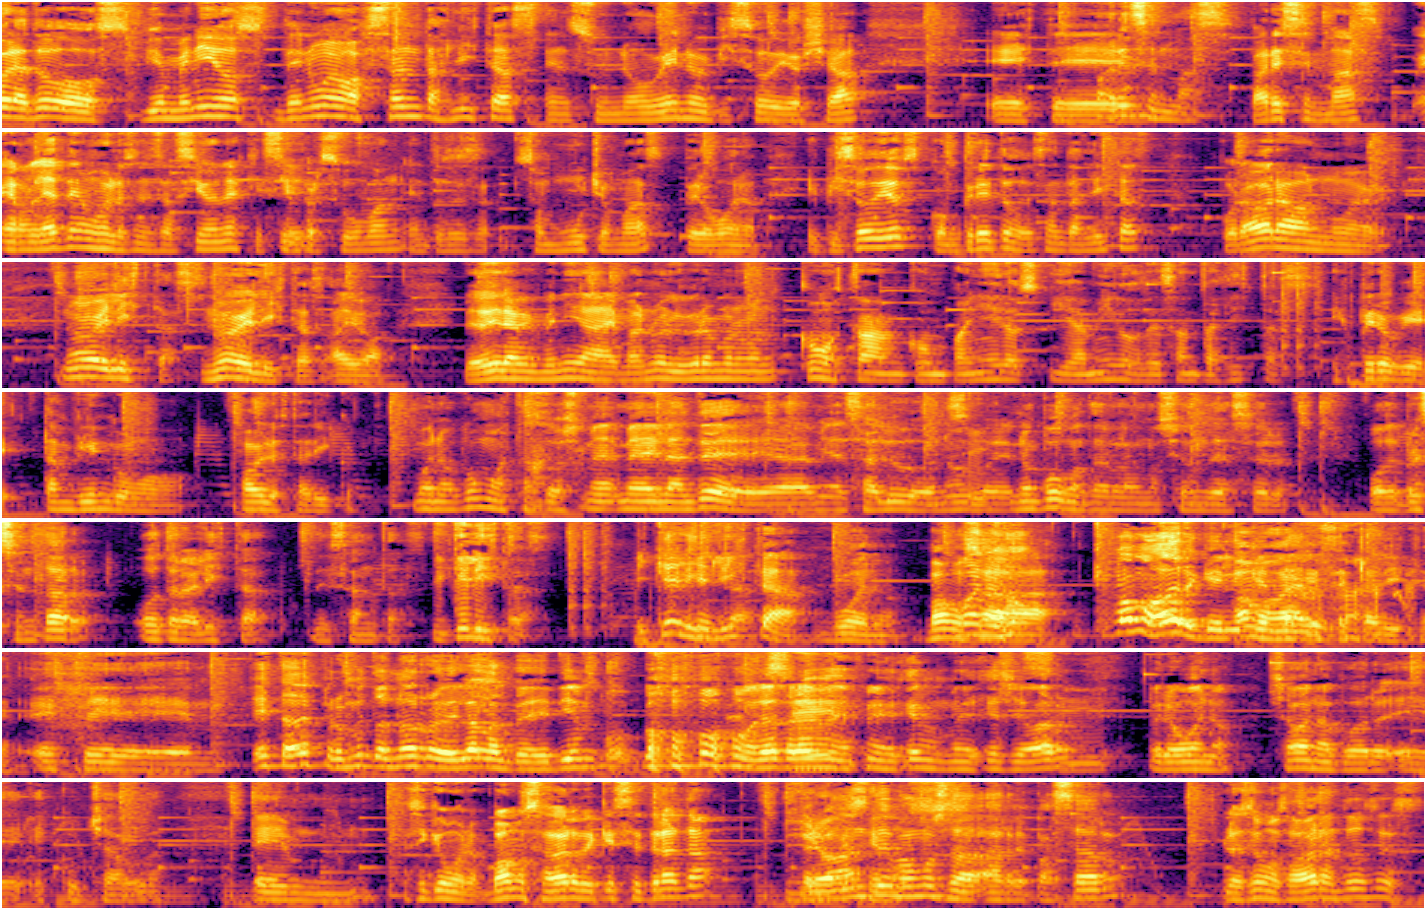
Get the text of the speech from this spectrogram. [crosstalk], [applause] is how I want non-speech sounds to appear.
Hola a todos, bienvenidos de nuevo a Santas Listas en su noveno episodio ya. Este, Parecen más. Parecen más. En realidad tenemos las sensaciones que siempre suman, entonces son muchos más. Pero bueno, episodios concretos de Santas Listas, por ahora van nueve. Nueve listas. Nueve listas, ahí va. Le doy la bienvenida a Emanuel Bremerman. ¿Cómo están compañeros y amigos de Santas Listas? Espero que tan bien como Pablo Estarico. Bueno, ¿cómo estás todos? Me, me adelanté a mi saludo, ¿no? Sí. Porque no puedo contener la emoción de hacer o de presentar otra lista de santas. ¿Y qué listas? ¿Y qué ¿Qué lista? lista? Bueno, vamos bueno, a. [laughs] vamos a ver qué, Vamos qué a ver tal. qué es esta lista. [laughs] Este, esta vez prometo no revelarla antes de tiempo, [laughs] como la otra Sí. vez me, me dejé, me dejé llevar. Sí. Pero bueno, ya van a poder eh, escucharla. Em, Así que bueno, vamos a ver de qué se trata. y pero antes empecemos. vamos a, a repasar. ¿Lo hacemos ahora entonces?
